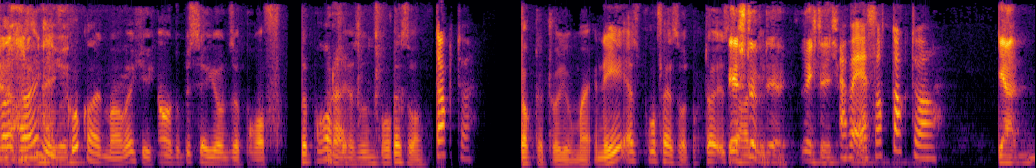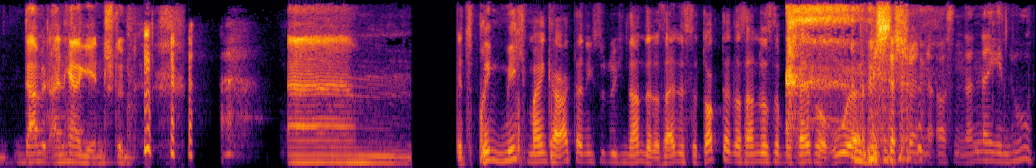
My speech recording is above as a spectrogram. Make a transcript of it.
wahrscheinlich. habe. Guck halt mal, richtig. Oh, du bist ja hier unser Prof. Der Prof, Oder- ist ein Professor. Doktor. Doktor, Entschuldigung. Nee, er ist Professor. Doktor ist Ja, der stimmt, ja, richtig. Aber er ist auch Doktor. Ja, damit einhergehend, stimmt. ähm, Jetzt bringt mich mein Charakter nicht so durcheinander. Das eine ist der Doktor, das andere ist der Professor. Ruhe. Ist das schon auseinander genug?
